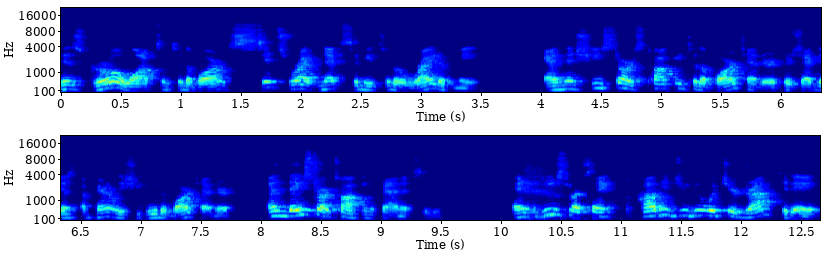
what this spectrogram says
this girl walks into the bar, sits right next to me to the right of me. And then she starts talking to the bartender because I guess apparently she knew the bartender, and they start talking fantasy. And he starts saying, "How did you do with your draft today?"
